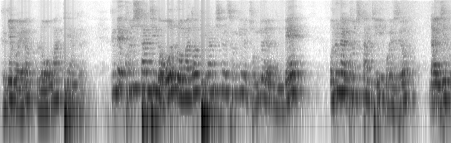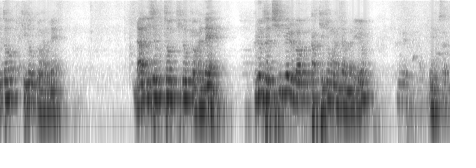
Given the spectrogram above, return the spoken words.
그게 뭐예요? 로마 태양교. 근데 콘스탄틴도 온 로마도 태양신을 섬기는 종교였는데 어느 날 콘스탄틴이 뭐 했어요? 나 이제부터 기독교 할래. 나 이제부터 기독교 할래. 그러면서 침례를 받고 딱 개종을 한단 말이에요. 근데 예. 목사님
